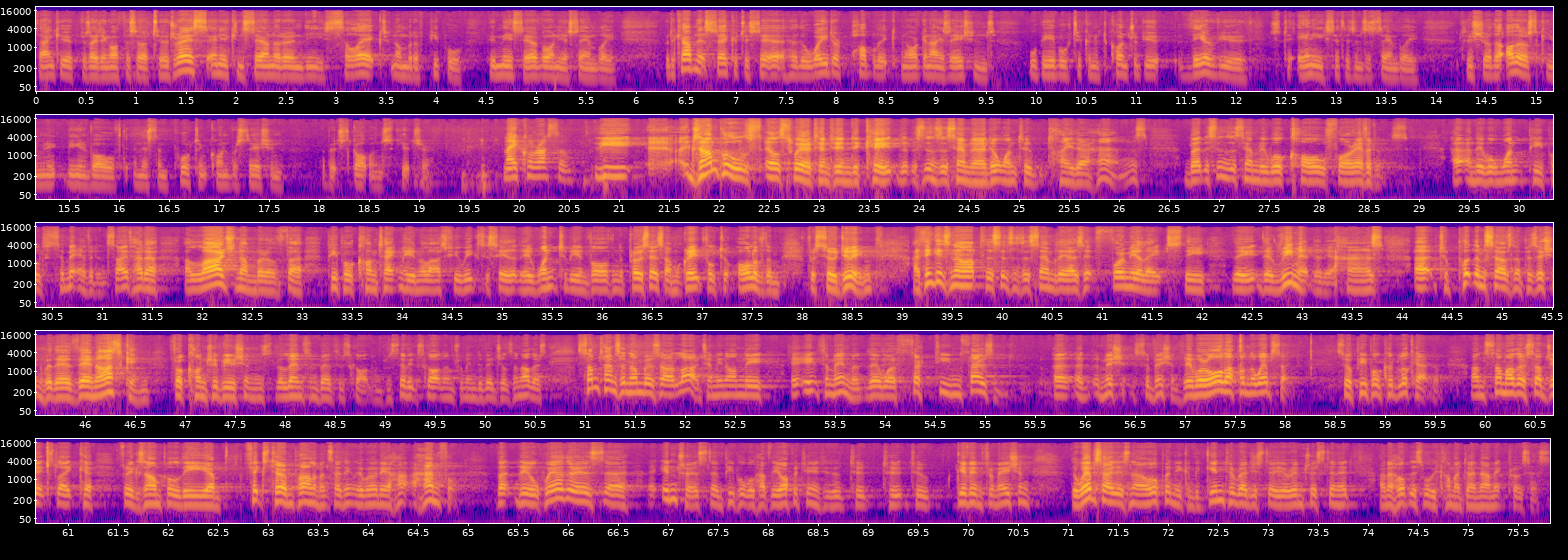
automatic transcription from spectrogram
Thank you, Presiding Officer. To address any concern around the select number of people who may serve on the Assembly, would the Cabinet Secretary set out how the wider public and organisations will be able to con contribute their views to any Citizens' Assembly to ensure that others can be involved in this important conversation about Scotland's future? Michael Russell. The uh, examples elsewhere tend to indicate that the Citizens' Assembly, I don't want to tie their hands, but the Citizens' Assembly will call for evidence uh, and they will want people to submit evidence. I've had a, a large number of uh, people contact me in the last few weeks to say that they want to be involved in the process. I'm grateful to all of them for so doing. I think it's now up to the Citizens Assembly as it formulates the, the, the remit that it has uh, to put themselves in a position where they're then asking for contributions the length and breadth of Scotland, from Civic Scotland, from individuals and others. Sometimes the numbers are large. I mean, on the Eighth Amendment, there were 13,000 uh, submissions. They were all up on the website so people could look at them. And some other subjects like, uh, for example, the um, fixed-term parliaments, I think there were only a, ha a handful. But the, where there is uh, interest and people will have the opportunity to, to, to, to give information, the website is now open. You can begin to register your interest in it, and I hope this will become a dynamic process.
